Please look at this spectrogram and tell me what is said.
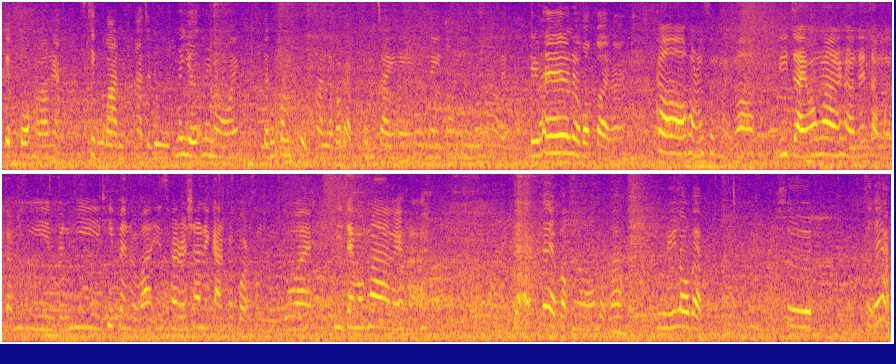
เก็บตัวของเราเนี่ย10วันอาจจะดูไม่เยอะไม่น้อย แต่ทุกคนผูกพันแล้วก็แบบภูมิใจในในตรงนี้มากๆเลยค่ะรีบให้เหนือบอกก่อนนะก็ความรู้สึกหนูก็ดีใจมากๆเลยค่ะได้จับมือกับพี่ยีนเป็นพี่ที่เป็นแบบว่าอินสปิเรชันในการประกวดของหนูด้วย ดีใจมากๆเลยค่ะ ก็ก็แอบบอกน้องบอกว่าอุ้ยเราแบบคือคือก็อยาก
